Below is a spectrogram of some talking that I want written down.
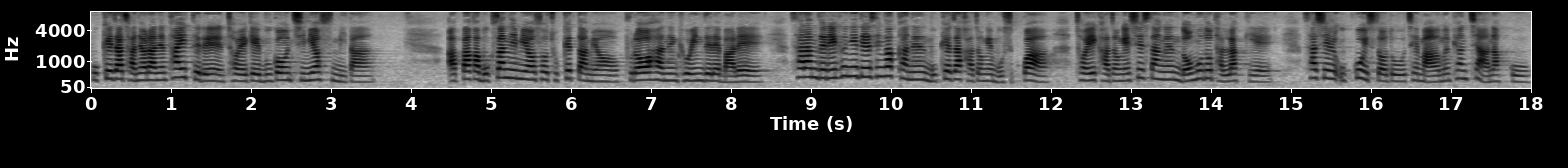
목회자 자녀라는 타이틀은 저에게 무거운 짐이었습니다. 아빠가 목사님이어서 좋겠다며 부러워하는 교인들의 말에 사람들이 흔히들 생각하는 목회자 가정의 모습과 저희 가정의 실상은 너무도 달랐기에 사실 웃고 있어도 제 마음은 편치 않았고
